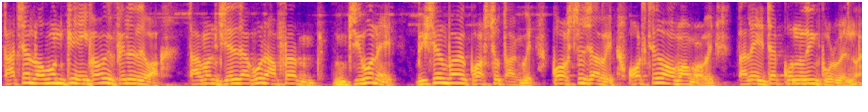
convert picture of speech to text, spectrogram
কাঁচা লবণকে এইভাবে ফেলে দেওয়া। তার মানে জেনে রাখুন, আপনার জীবনে ভীষণভাবে কষ্ট থাকবে, কষ্ট যাবে অর্থেরও অভাব হবে। তাহলে এটা কোনোদিন করবেন না।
